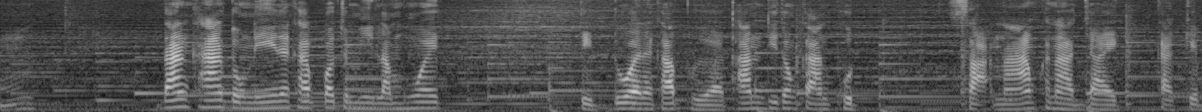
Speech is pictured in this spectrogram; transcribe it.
มด้านข้างตรงนี้นะครับก็จะมีลำห้วยติดด้วยนะครับ เผื่อท่านที่ต้องการขุดสระน้ำขนาดใหญ่กักเก็บ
